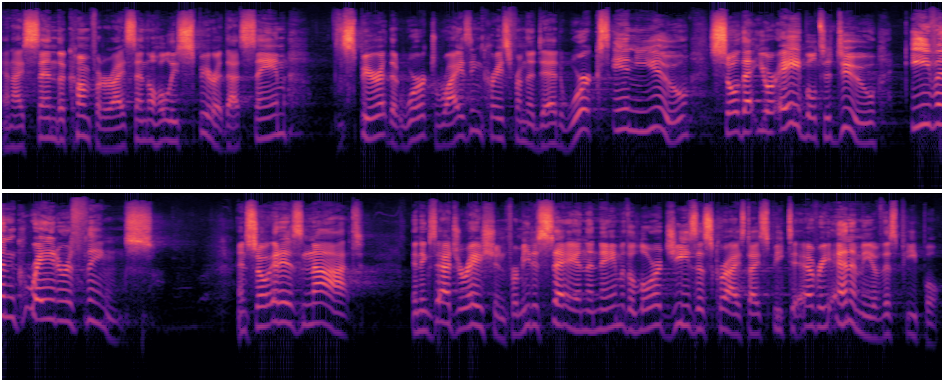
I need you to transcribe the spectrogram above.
And I send the Comforter, I send the Holy Spirit, that same Spirit that worked rising Christ from the dead works in you so that you're able to do even greater things. And so it is not an exaggeration for me to say, in the name of the Lord Jesus Christ, I speak to every enemy of this people,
